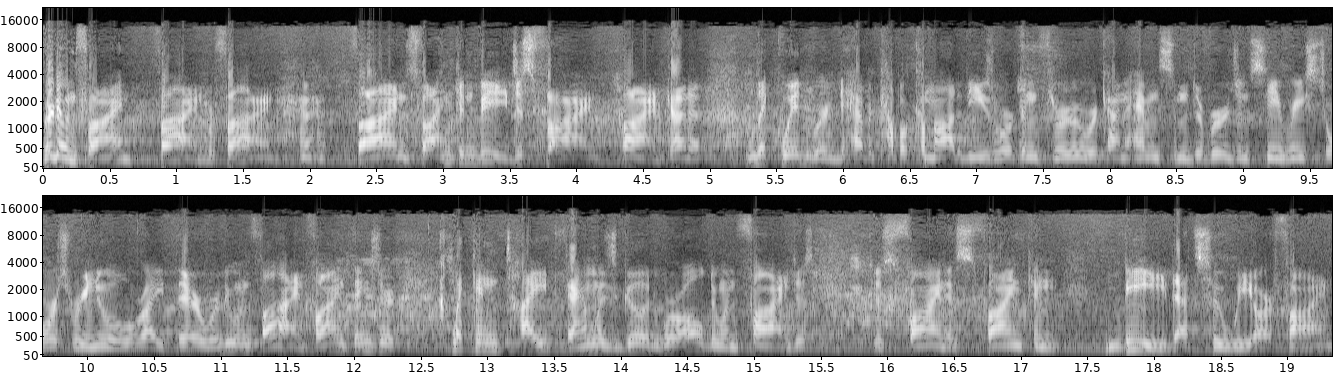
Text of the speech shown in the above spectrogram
We're doing fine, fine, we're fine. fine as fine can be, just fine, fine. Kind of liquid. We have a couple commodities working through. We're kind of having some divergency, resource renewal right there. We're doing fine, fine. Things are clicking tight. Family's good. We're all doing fine, just, just fine as fine can be. That's who we are fine.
